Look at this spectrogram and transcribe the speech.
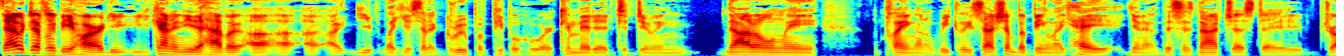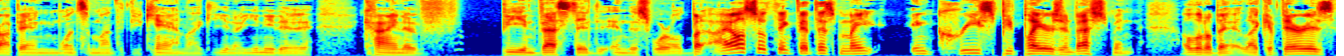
That would definitely be hard. You, you kind of need to have a, a, a, a you, like you said, a group of people who are committed to doing not only playing on a weekly session, but being like, hey, you know, this is not just a drop in once a month if you can. Like, you know, you need to kind of be invested in this world. But I also think that this might increase players' investment a little bit. Like, if there is,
